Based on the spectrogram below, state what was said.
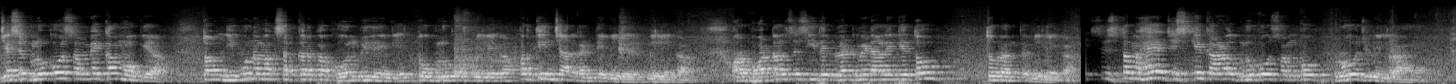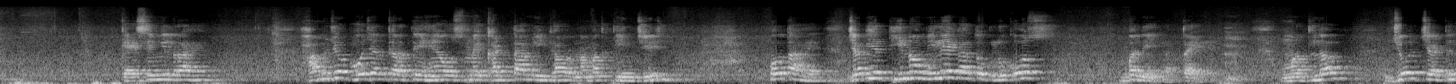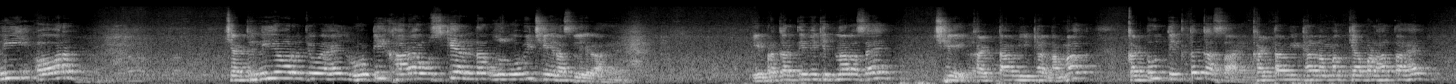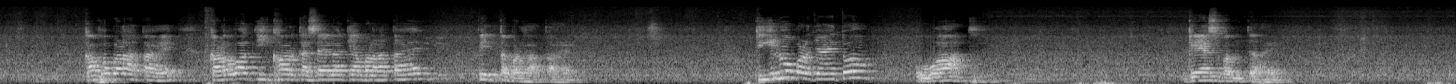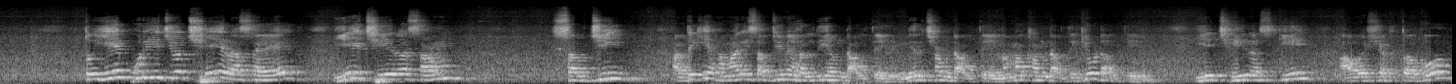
जैसे ग्लूकोज हम में कम हो गया तो हम नींबू नमक शक्कर का घोल भी लेंगे तो ग्लूकोज मिलेगा, पर तीन चार घंटे मिले, मिलेगा। और बॉटल से सीधे ब्लड में डालेंगे तो तुरंत मिलेगा। सिस्टम है जिसके कारण ग्लूकोज हमको रोज मिल रहा है। कैसे मिल रहा है? हम जो भोजन करते हैं, उसमें खट्टा मीठा और नमक तीन चीज़ होता है। जब ये तीनों मिलेगा तो ग्लूकोज बनेगा, तय मतलब जो चटनी और चटनी और जो है रोटी खा रहा है, उसके अंदर वो भी छह रस ले रहा है। ये प्रकृति में कितना रस है? छह। खट्टा मीठा नमक, कटु तिक्त कसाय। खट्टा मीठा नमक क्या बढ़ाता है? कफ बढ़ाता है। कड़वा तीखा और कसैला क्या बढ़ाता है? पित्त बढ़ाता है। तीनों बढ़ जाए तो वात, गैस बनता है। तो ये पूरी जो छह रस है, ये छह रस हम सब्ज़ी, अब देखिए हमारी सब्ज़ी में हल्दी हम डालते हैं, मिर्च हम डालते हैं, नमक हम डालते हैं, क्यों डालते हैं? ये छह रस की आवश्यकता को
